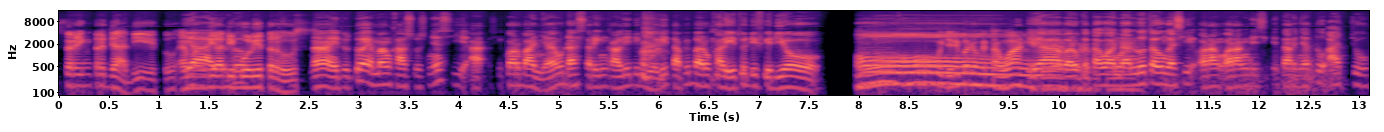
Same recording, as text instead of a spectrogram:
sering terjadi itu. Ya, Emang dia itu tuh. dibully terus. Nah, itu tuh emang kasusnya si si korbannya udah sering kali dibully tapi baru kali itu di video. Oh, jadi baru ketahuan gitu Iya, ya, baru baru ketahuan dan ketahuan. lu tahu nggak sih orang-orang di sekitarnya tuh acuh.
